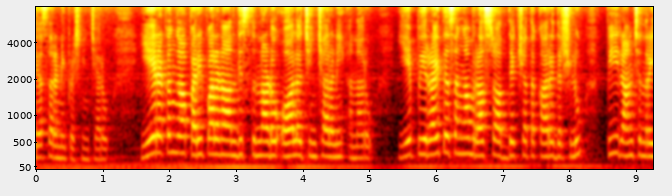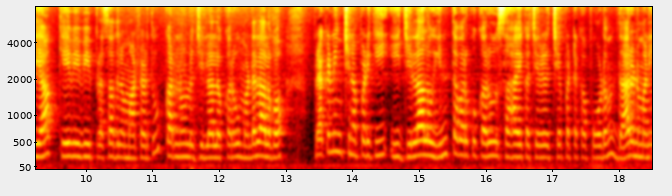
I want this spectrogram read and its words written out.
చేస్తారని ప్రశ్నించారు. ఏ రకంగా పరిపాలన అందిస్తున్నాడో ఆలోచించాలని అన్నారు. ఏపీ రైతు సంఘం రాష్ట్ర అధ్యక్షత కార్యదర్శులు పి రామచంద్రయ్య కేవీవి ప్రసాద్లో మాట్లాడుతూ కర్నూలు జిల్లాలో కరువు మండలాలుగా ప్రకటించినప్పటికీ ఈ జిల్లాలో ఇంతవరకు కరువు సహాయక చర్యలు చేపట్టకపోవడం దారుణమని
